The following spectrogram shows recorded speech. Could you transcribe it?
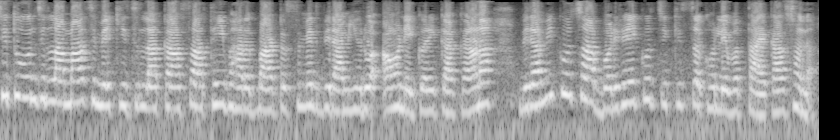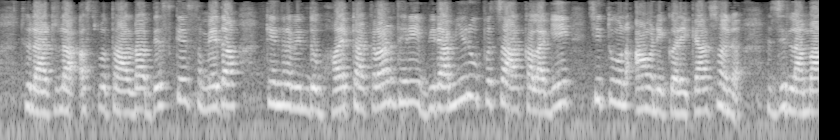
चितवन जिल्लामा छिमेकी जिल्लाका साथै भारतबाट समेत बिरामीहरू आउने गरेका कारण बिरामीको चाप बढ़िरहेको चिकित्सकहरूले बताएका छन्। ठूला ठूला अस्पताल र देशकै समेत केन्द्रबिन्दु भएका कारण धेरै बिरामीहरू उपचारका लागि चितवन आउने गरेका छन्। जिल्लामा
